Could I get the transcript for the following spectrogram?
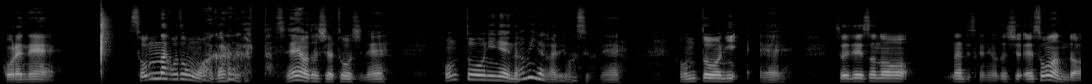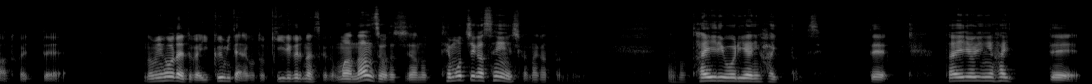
これねそんなこともわからなかったんですね私は当時ね。本当にね涙が出ますよね。本当に。えー、それでその何ですかね私えそうなんだとか言って飲み放題とか行くみたいなことを聞いてくれたんですけどまあなんせ私あの手持ちが1000円しかなかったんでね。あのタイ料理屋に入ったんですよね。でタイ料理に入って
